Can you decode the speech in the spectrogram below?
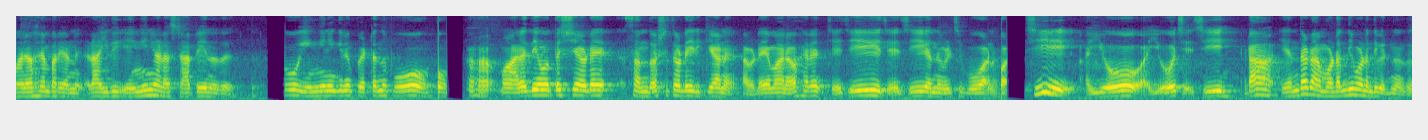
മനോഹരൻ പറയാണ്. എടാ ഇത് എങ്ങനെയാണ് സ്റ്റാർട്ട് ചെയ്യുന്നത്? ഓ എങ്ങനെയെങ്കിലും പെട്ടെന്ന് പോ. ആ, മാലതി മുത്തശ്ശി അവിടെ സന്തോഷത്തോടെ ഇരിക്കുകയാണ്. അവിടെ മനോഹരൻ ചേച്ചി ചേച്ചി എന്ന് വിളിച്ചു പോവാണ്. ചേച്ചി അയ്യോ അയ്യോ ചേച്ചി എടാ എന്താടാ മുടന്തി മുടന്തി വരുന്നത്?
